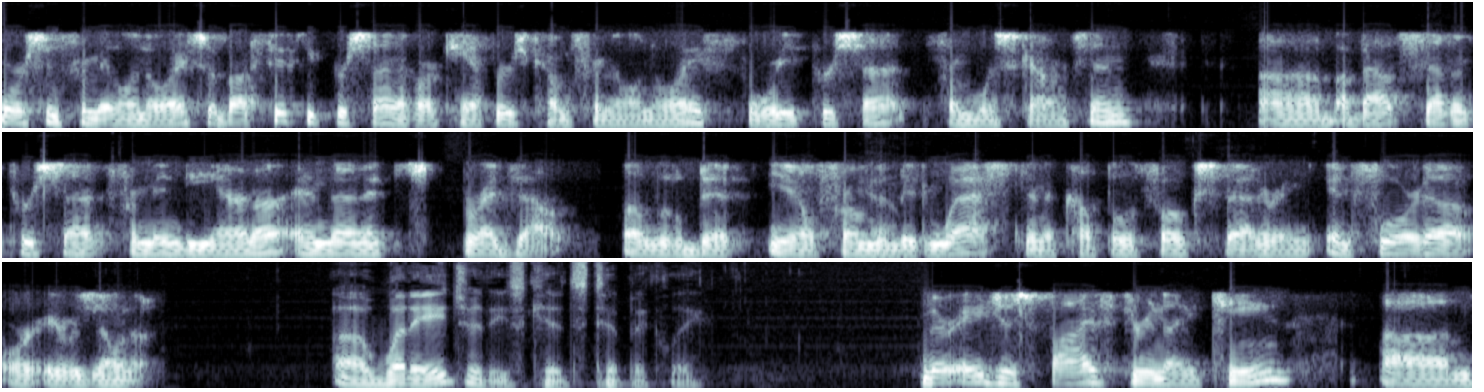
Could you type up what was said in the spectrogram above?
portion from Illinois. So about 50% of our campers come from Illinois, 40% from Wisconsin, um, about 7% from Indiana, and then it spreads out a little bit, you know, from the Midwest and a couple of folks that are in, in Florida or Arizona. Uh, what age are these kids typically? Their ages 5 through 19. Um,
